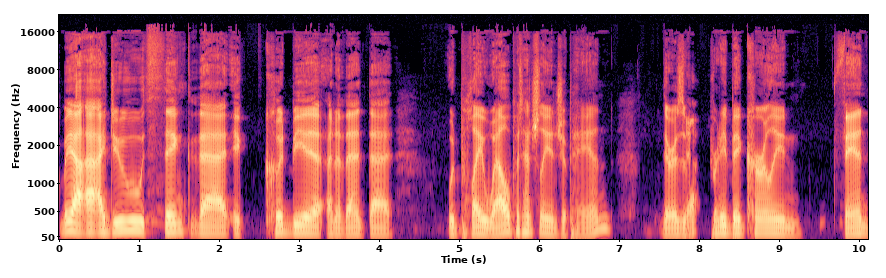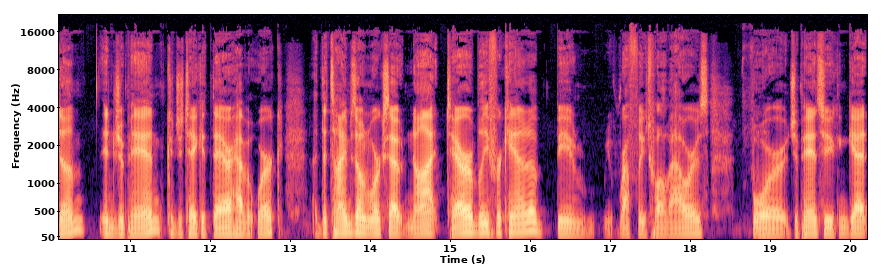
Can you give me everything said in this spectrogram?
But yeah, I, I do think that it could be a, an event that would play well potentially in Japan. There is a Yeah. pretty big curling fandom in Japan. Could you take it there, have it work? The time zone works out not terribly for Canada, being roughly 12 hours for Japan. So you can get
